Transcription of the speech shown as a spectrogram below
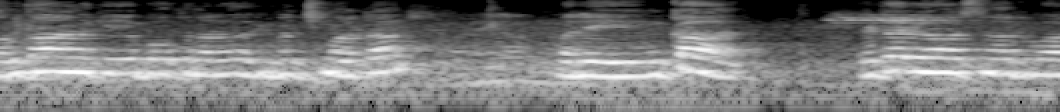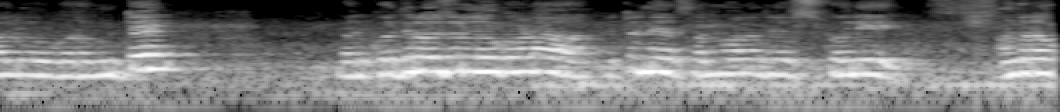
సంతానానికి ఇవ్వబోతున్నారు అది మంచి మాట. మరి ఇంకా రిటైర్ కావాల్సిన వాళ్ళు కూడా ఉంటే మరి కొద్ది రోజుల్లో కూడా ఇటనే సన్మానం చేసుకొని అందరం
